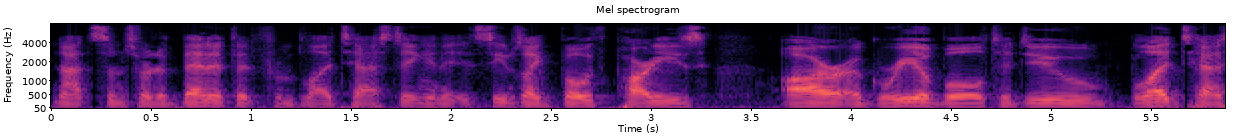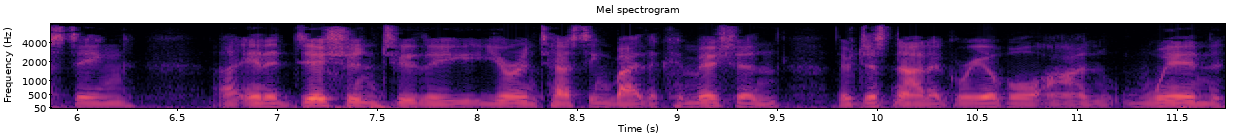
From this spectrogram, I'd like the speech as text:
not some sort of benefit from blood testing, and it seems like both parties are agreeable to do blood testing uh, in addition to the urine testing by the commission. They're just not agreeable on when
